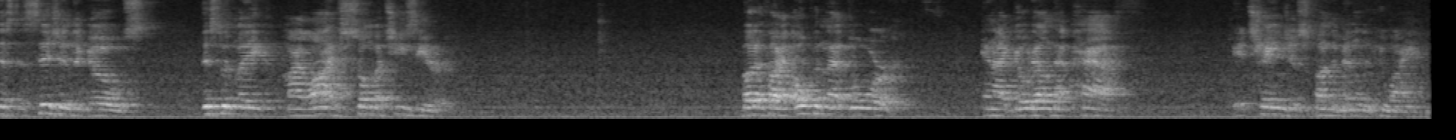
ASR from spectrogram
this decision that goes, this would make my life so much easier but if I open that door and I go down that path, it changes fundamentally who I am.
